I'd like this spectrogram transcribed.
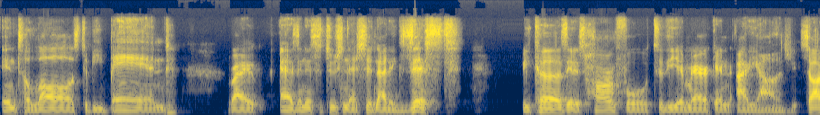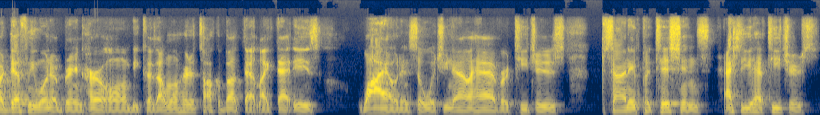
into laws to be banned, right, as an institution that should not exist because it is harmful to the American ideology. So I definitely want to bring her on because I want her to talk about that. Like that is wild. And so what you now have are teachers signing petitions. Actually, you have teachers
